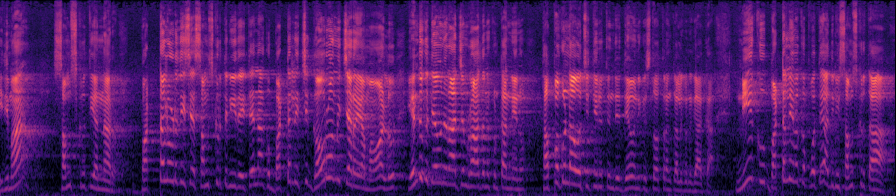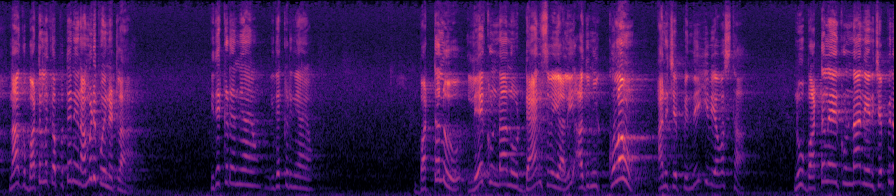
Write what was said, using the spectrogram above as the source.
ఇది మా సంస్కృతి అన్నారు. బట్టలోడు తీసే సంస్కృతి నీదైతే నాకు బట్టలు ఇచ్చి గౌరవం ఇచ్చారయ్యా మా వాళ్ళు. ఎందుకు దేవుని రాజ్యం రాదనుకుంటాను నేను? తప్పకుండా వచ్చి తీరుతుంది దేవునికి స్తోత్రం కలుగును గాక. నీకు బట్టలు ఇవ్వకపోతే అది నీ సంస్కృత. నాకు బట్టలు కప్పితే నేను అమ్మిడిపోయినట్లా. ఇదెక్కడ న్యాయం? ఇదెక్కడ న్యాయం? బట్టలు లేకుండా నువ్వు డ్యాన్స్ వేయాలి అది నీ కులం అని చెప్పింది ఈ వ్యవస్థ. నువ్వు బట్ట లేకుండా నేను చెప్పిన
